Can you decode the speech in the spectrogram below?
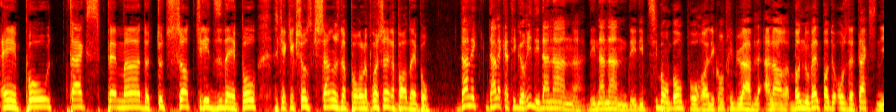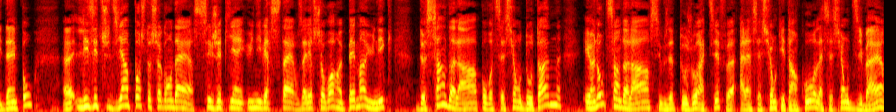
Impôts, taxes, paiements de toutes sortes, crédits d'impôts? Est-ce qu'il y a quelque chose qui change pour le prochain rapport d'impôt? Dans, les, dans la catégorie des nananes, des nananes, des, des petits bonbons pour euh, les contribuables. Alors, bonne nouvelle, pas de hausse de taxes ni d'impôts. Euh, les étudiants post-secondaires, cégepiens, universitaires, vous allez recevoir un paiement unique de 100 dollars pour votre session d'automne et un autre 100 dollars si vous êtes toujours actif euh, à la session qui est en cours, la session d'hiver.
